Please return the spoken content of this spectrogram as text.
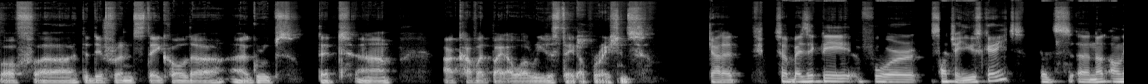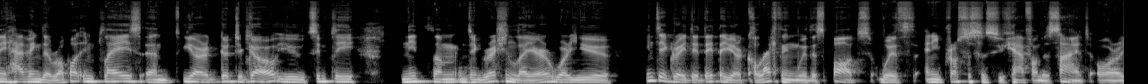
of uh, the different stakeholder uh, groups that are covered by our real estate operations. Got it. So basically, for such a use case, it's uh, not only having the robot in place and you are good to go. You simply need some integration layer where you integrate the data you're collecting with the spot with any processes you have on the site or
